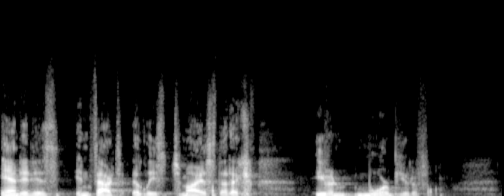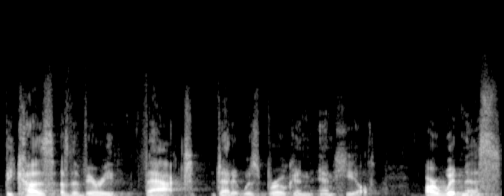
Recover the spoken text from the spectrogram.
and it is, in fact, at least to my aesthetic, even more beautiful because of the very fact that it was broken and healed. Our witness,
